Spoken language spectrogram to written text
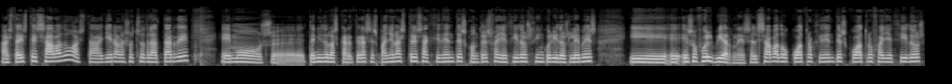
hasta este sábado, hasta ayer a las 8 de la tarde, hemos eh, tenido en las carreteras españolas tres accidentes con tres fallecidos cinco heridos leves y eh, eso fue el viernes. El sábado cuatro accidentes, cuatro fallecidos,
